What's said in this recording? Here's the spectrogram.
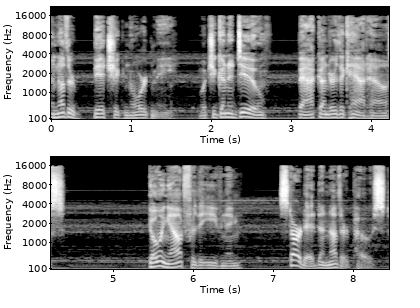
Another bitch ignored me. What you gonna do? Back under the cat house. Going out for the evening, started another post.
